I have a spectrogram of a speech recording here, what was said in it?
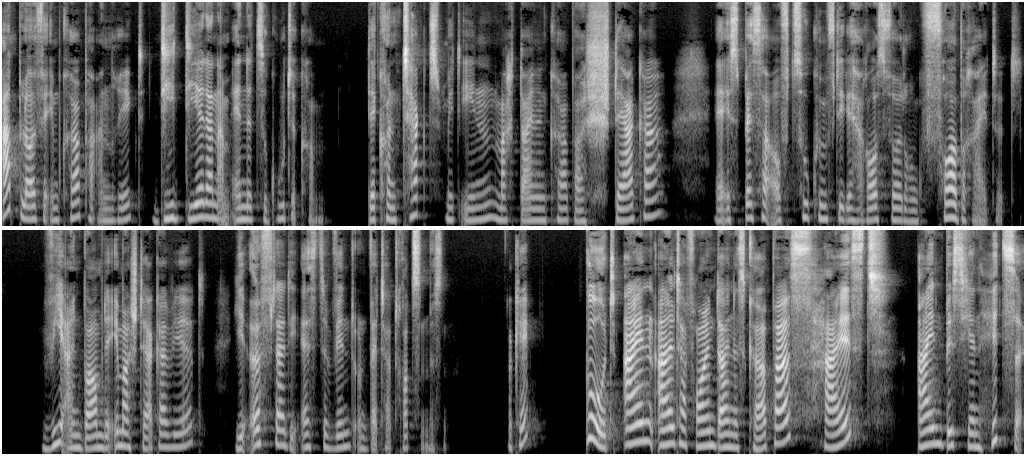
Abläufe im Körper anregt, die dir dann am Ende zugutekommen. Der Kontakt mit ihnen macht deinen Körper stärker, er ist besser auf zukünftige Herausforderungen vorbereitet. Wie ein Baum, der immer stärker wird, je öfter die Äste Wind und Wetter trotzen müssen. Okay? Gut, ein alter Freund deines Körpers heißt ein bisschen Hitze.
